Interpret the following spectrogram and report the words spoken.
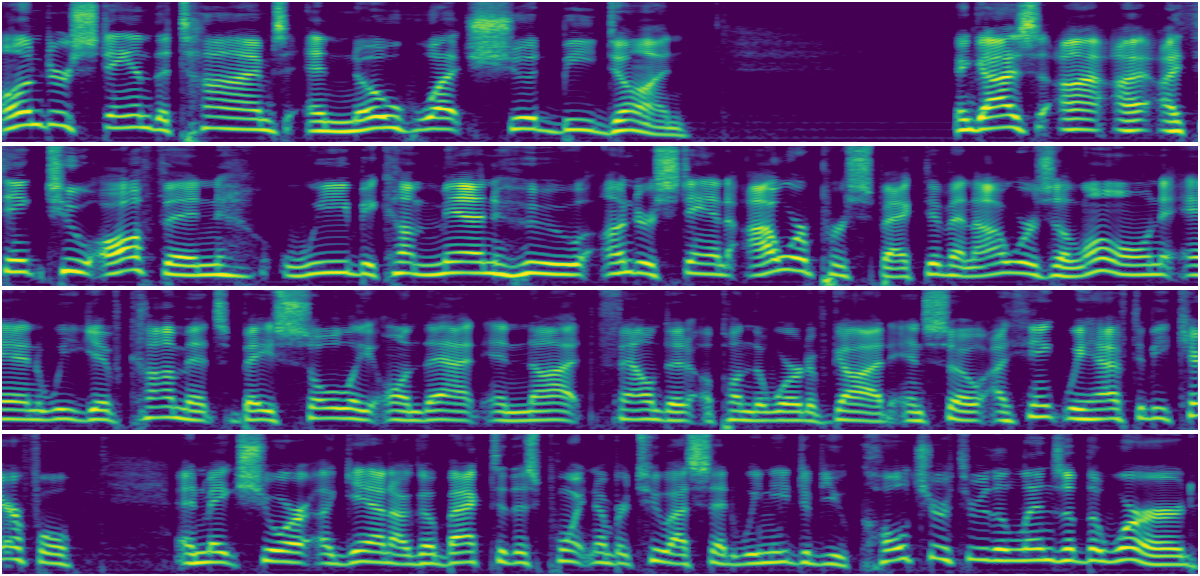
understand the times and know what should be done. And guys, I, I think too often we become men who understand our perspective and ours alone, and we give comments based solely on that and not founded upon the Word of God. And so I think we have to be careful and make sure, again, I'll go back to this point number two. I said we need to view culture through the lens of the Word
